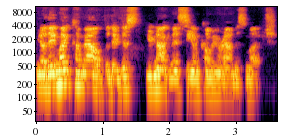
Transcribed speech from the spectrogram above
you know they might come out, but they're just you're not going to see them coming around as much.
